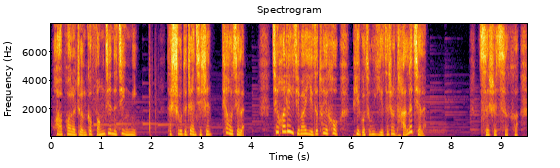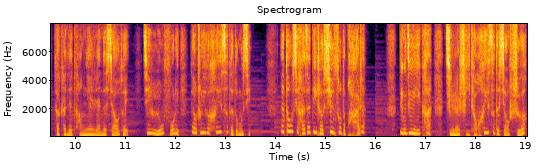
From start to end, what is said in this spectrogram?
划破了整个房间的静谧。他倏地站起身，跳起来，秦淮立即把椅子退后，屁股从椅子上弹了起来。此时此刻，他看见唐嫣然的小腿及羽绒服里掉出一个黑色的东西，那东西还在地上迅速地爬着。定睛一看，竟然是一条黑色的小蛇。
